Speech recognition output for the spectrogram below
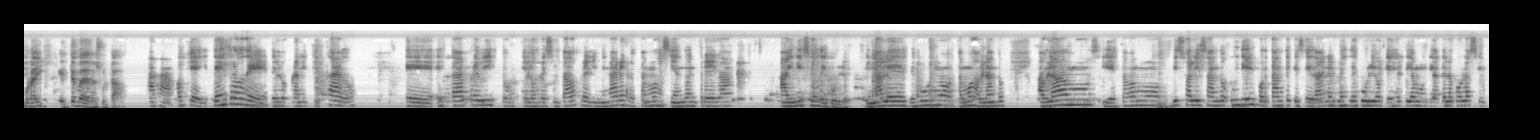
por ahí el tema de resultados. Ajá, ok. Dentro de, de lo planificado, eh, está previsto que los resultados preliminares lo estamos haciendo entrega a inicios de julio, finales de junio, estamos hablando, hablábamos y estábamos visualizando un día importante que se da en el mes de julio, que es el Día Mundial de la Población,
